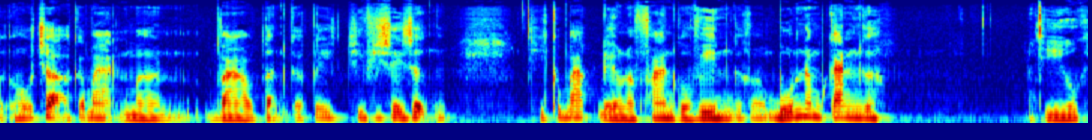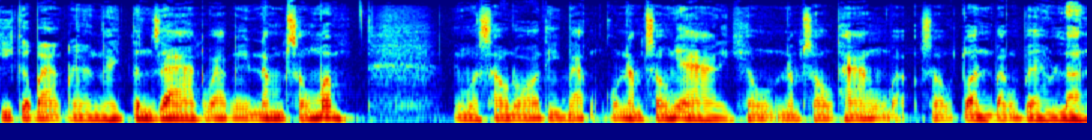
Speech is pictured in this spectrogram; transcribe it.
uh, hỗ trợ các bạn mà vào tận các cái chi phí xây dựng thì các bác đều là fan của Vin các bốn năm căn cơ. Thì có khi các bạn ờ, ngày tân gia các bác năm sáu mâm. Nhưng mà sau đó thì bác cũng có năm sáu nhà thì theo năm sáu tháng sáu tuần bác về một lần.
